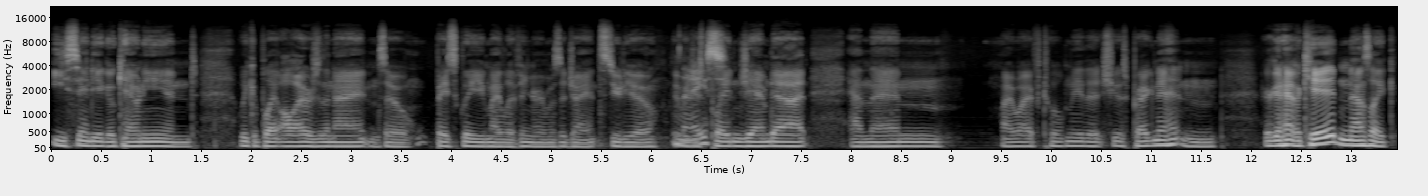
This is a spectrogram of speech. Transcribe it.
East San Diego County, and we could play all hours of the night. And so basically, my living room was a giant studio that we just played and jammed at. And then my wife told me that she was pregnant and we are gonna have a kid, and I was like,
